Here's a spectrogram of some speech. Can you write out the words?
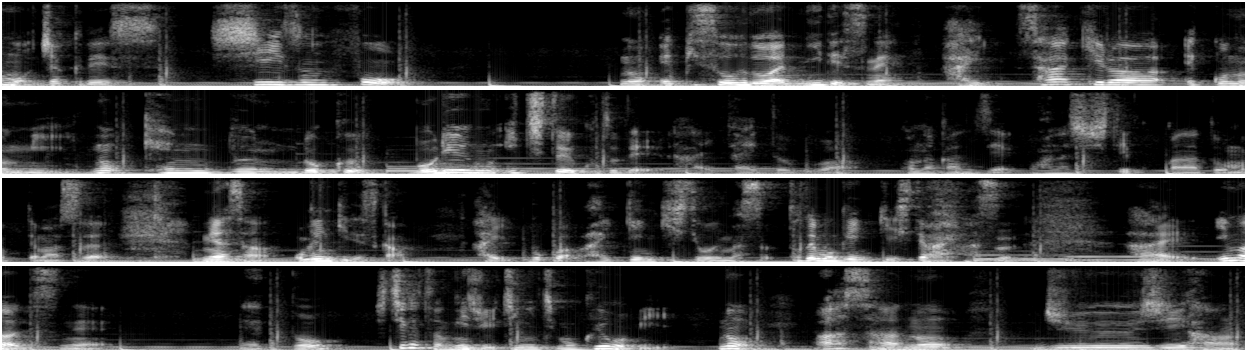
うも、ジャックです。シーズン4のエピソードは2ですね。はい。サーキュラーエコノミーの見聞録、ボリューム1ということで、はい、タイトルはこんな感じでお話ししていこうかなと思ってます。皆さん、お元気ですか？はい。僕は、はい、元気しております。とても元気しております。はい。今はですね、えっと、7月の21日木曜日の朝の10時半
